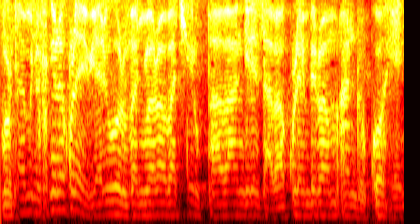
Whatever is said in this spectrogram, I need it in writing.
mu lutambi netugenda kulaba ebyaliwo oluvannyuma lw'abakirupa abangereza abakulemberwamu andrew cohen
